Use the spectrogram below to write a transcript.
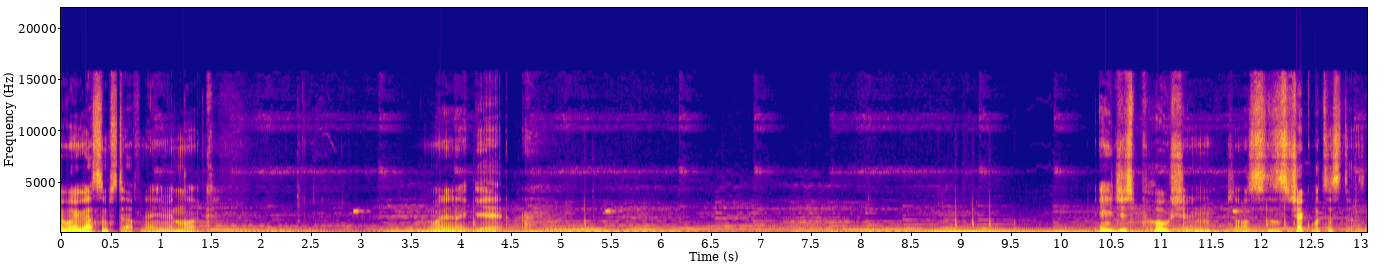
Oh, I got some stuff. and I didn't even look. What did I get? Aegis Potion. So let's, let's check what this does.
